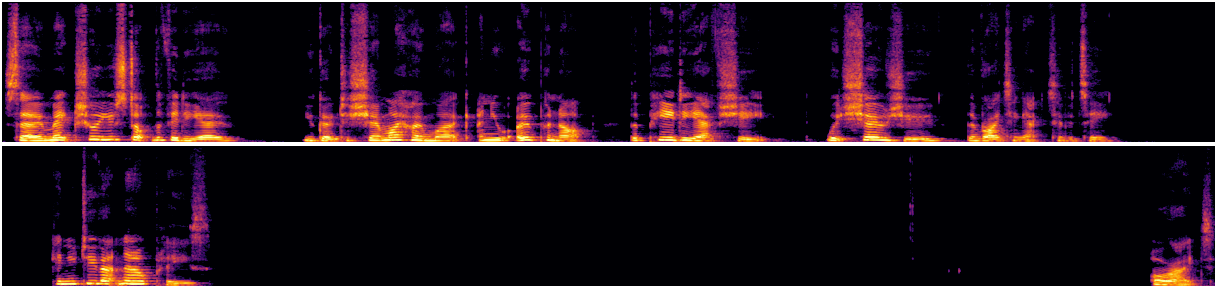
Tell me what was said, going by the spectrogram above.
So make sure you stop the video, you go to show my homework and you open up the PDF sheet which shows you the writing activity. Can you do that now, please? Alright,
